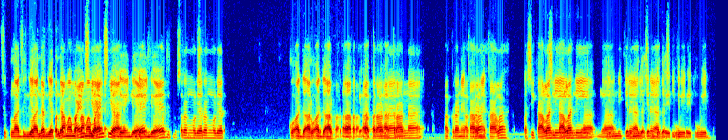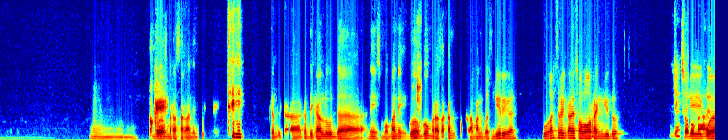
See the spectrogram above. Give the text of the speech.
Setelah dilihat-lihat pertama main, pertama main sih ya. enjoy enjoy enjoy terus ngeliat ngeliat kok ada kok ada apa apa Atrana? Atrana? Akranya kalah. Kalah pasti kalah nih kalah nih ya, jadi mikirnya agak mikirnya agak sedikit pay to win Hmm. Oke. Gua merasakan itu. ketika ketika lu udah nih semua nih, gue gue merasakan pengalaman gue sendiri kan. Gue kan sering kali solo rank gitu. jeng solo Jadi gue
